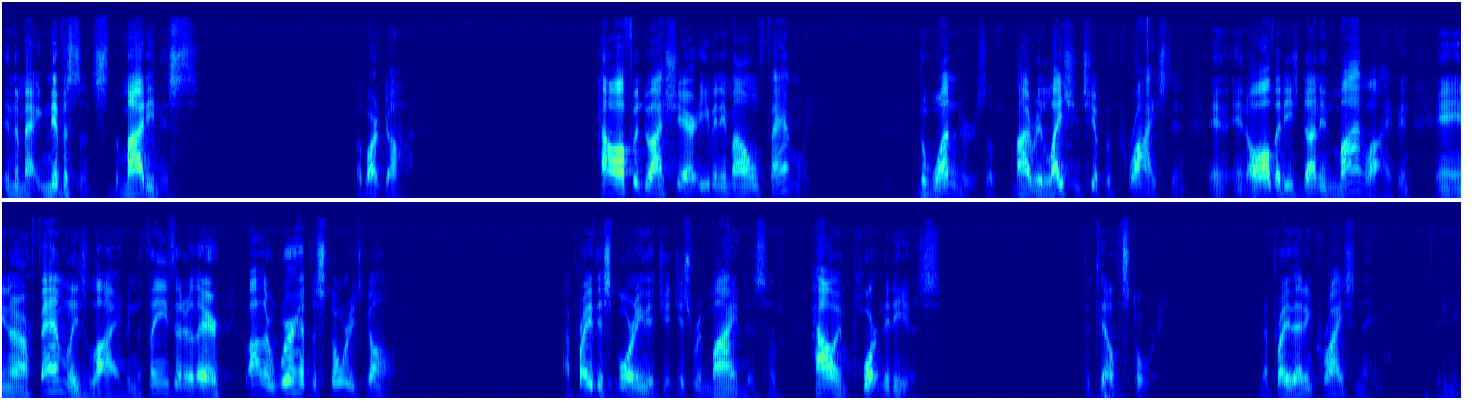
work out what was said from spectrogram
in the magnificence, the mightiness of our God. How often do I share, even in my own family, the wonders of my relationship with Christ and, and, and all that He's done in my life and, and in our family's life and the things that are there? Father, where have the stories gone? I pray this morning that you just remind us of how important it is to tell the story. And I pray that in Christ's name. Amen.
